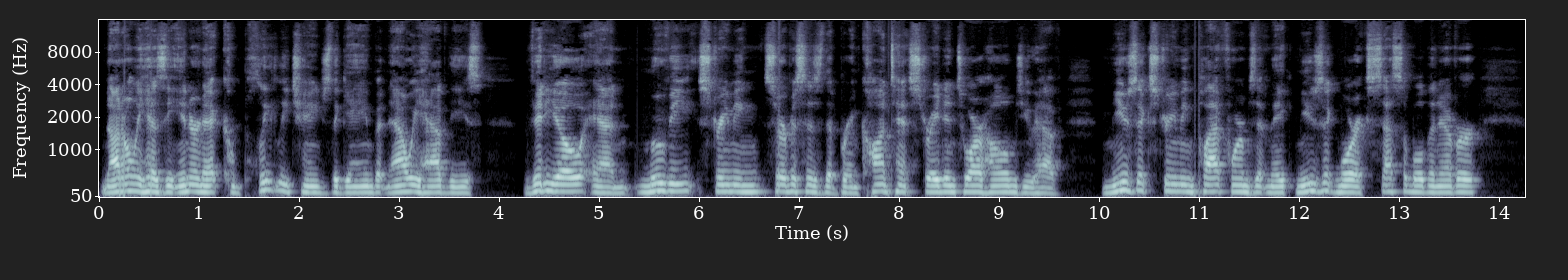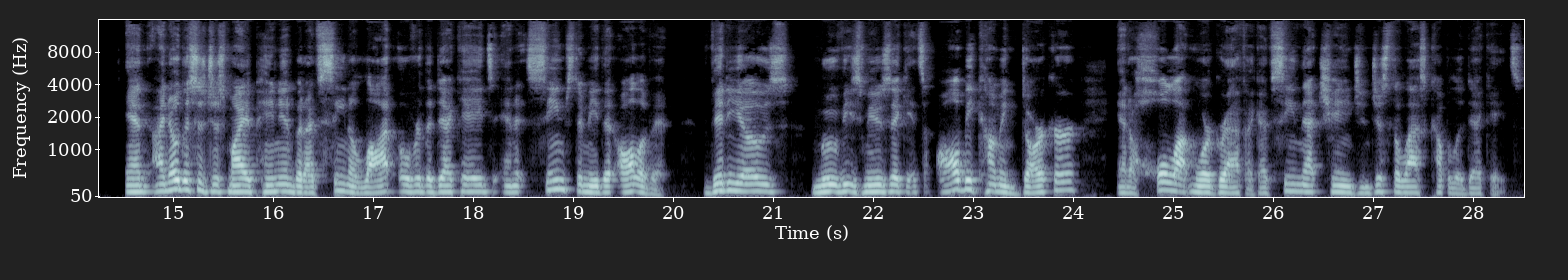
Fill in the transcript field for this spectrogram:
Not only has the internet completely changed the game, but now we have these video and movie streaming services that bring content straight into our homes. You have music streaming platforms that make music more accessible than ever. And I know this is just my opinion, but I've seen a lot over the decades, and it seems to me that all of it videos, movies, music it's all becoming darker and a whole lot more graphic. I've seen that change in just the last couple of decades.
